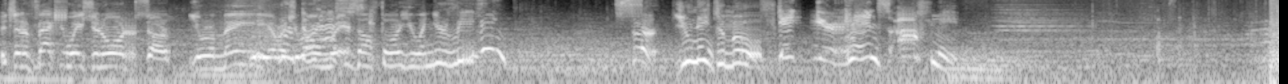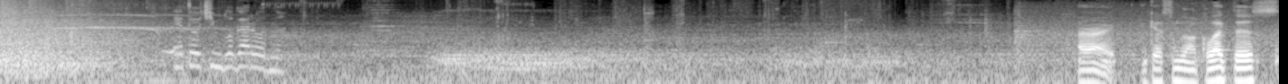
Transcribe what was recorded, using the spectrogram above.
It's an evacuation order, sir. You remain here at Worked your our own asses risk. off for you and you're leaving? Sir, you need to move. Get your hands off me! Это очень благородно. Alright, I guess I'm gonna collect this.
